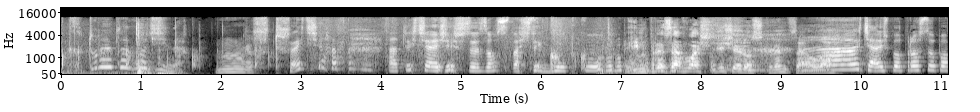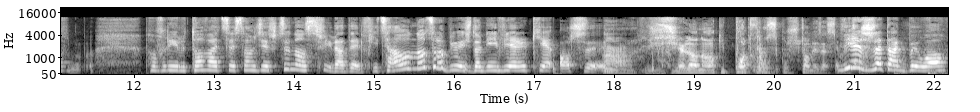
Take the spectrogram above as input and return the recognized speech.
Która to godzina? Mm, Już trzecia? A ty chciałeś jeszcze zostać, ty głupku. Impreza właśnie się rozkręcała. A, chciałeś po prostu po, poflirtować z tą dziewczyną z Filadelfii. Całą noc robiłeś do niej wielkie oczy. Zielonooki potwór spuszczony ze smyczy. Wiesz, że tak było.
